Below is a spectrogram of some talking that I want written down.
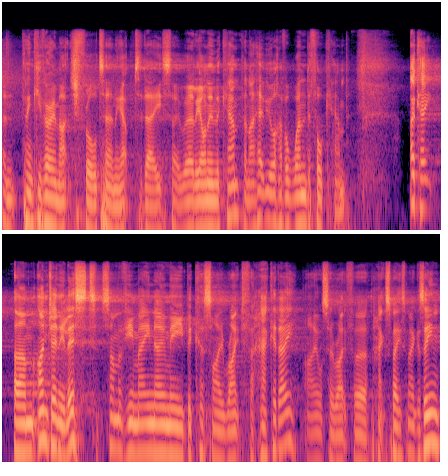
And thank you very much for all turning up today so early on in the camp, and I hope you all have a wonderful camp. Okay, um, I'm Jenny List. Some of you may know me because I write for Hackaday. I also write for Hackspace magazine.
